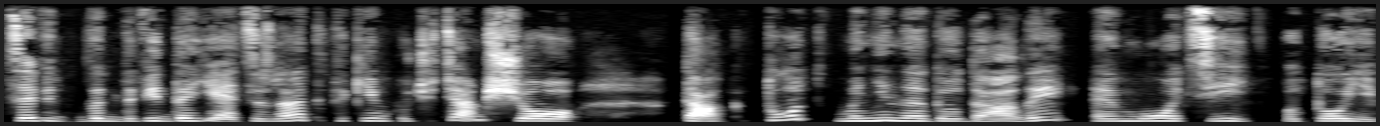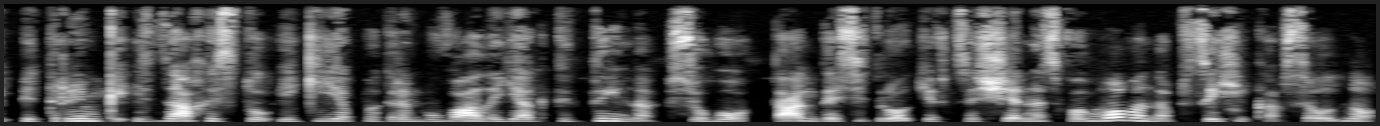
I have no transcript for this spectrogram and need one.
це від, від- віддається, знаєте, таким почуттям, що так, тут мені не додали емоцій, отої підтримки і захисту, які я потребувала як дитина всього. Так, 10 років це ще не сформована психіка, все одно.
